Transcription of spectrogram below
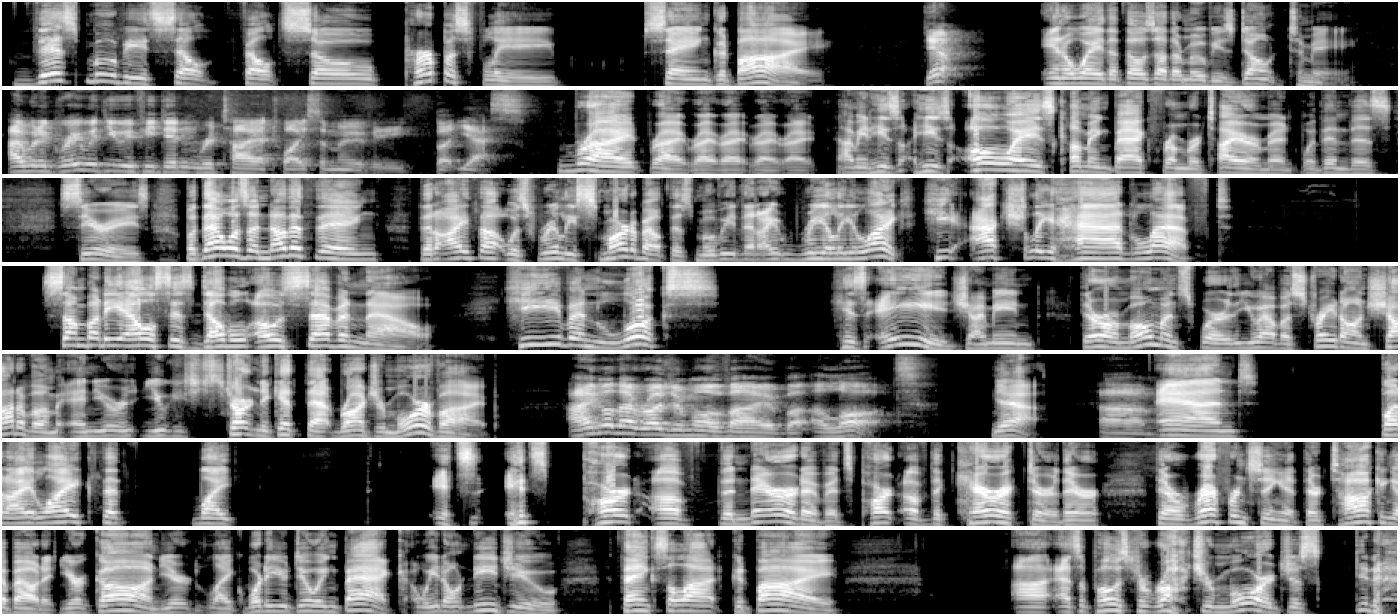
this movie felt felt so purposefully saying goodbye Yeah. in a way that those other movies don't to me. I would agree with you if he didn't retire twice a movie, but yes. Right, right, right, right, right, right. I mean, he's he's always coming back from retirement within this series. But that was another thing that I thought was really smart about this movie that I really liked. He actually had left. Somebody else is 007 now. He even looks his age. I mean, there are moments where you have a straight on shot of him and you're you starting to get that Roger Moore vibe. I got that Roger Moore vibe a lot. Yeah. Um, and but I like that like it's it's part of the narrative. It's part of the character. They're they're referencing it. They're talking about it. You're gone. You're like, what are you doing back? We don't need you. Thanks a lot. Goodbye. Uh, as opposed to Roger Moore just you know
